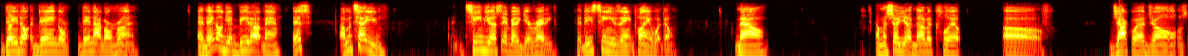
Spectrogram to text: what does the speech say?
they don't they ain't gonna they're not gonna run. And they're gonna get beat up, man. It's I'm gonna tell you, Team USA better get ready. Because these teams ain't playing with them. Now, I'm gonna show you another clip of Jonquel Jones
